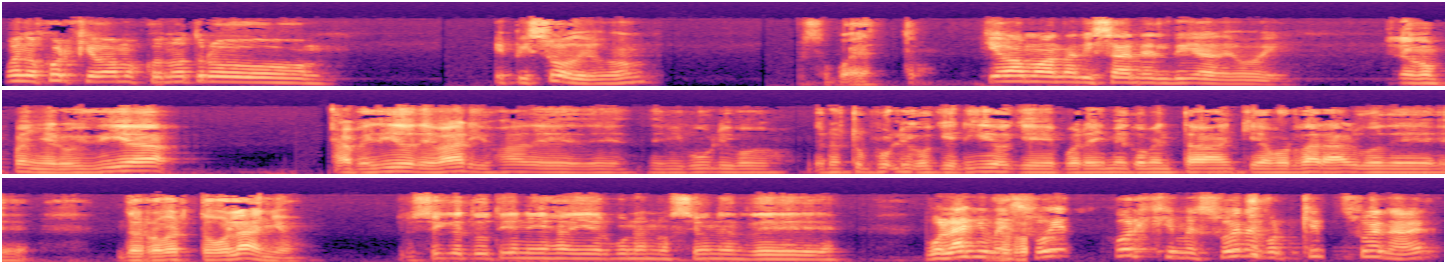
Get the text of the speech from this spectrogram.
bueno, Jorge, vamos con otro episodio, ¿no? Por supuesto. ¿Qué vamos a analizar el día de hoy? Mira, compañero, hoy día, a pedido de varios, ah, de, de- de mi público, de nuestro público querido, que por ahí me comentaban que abordara algo de, de Roberto Bolaño. Yo sé que tú tienes ahí algunas nociones de... Bolaño me suena, Jorge me suena, ¿por qué me suena? A ver,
